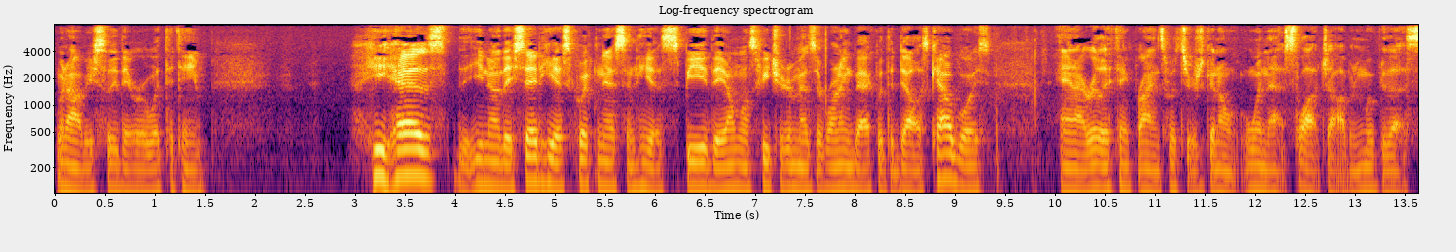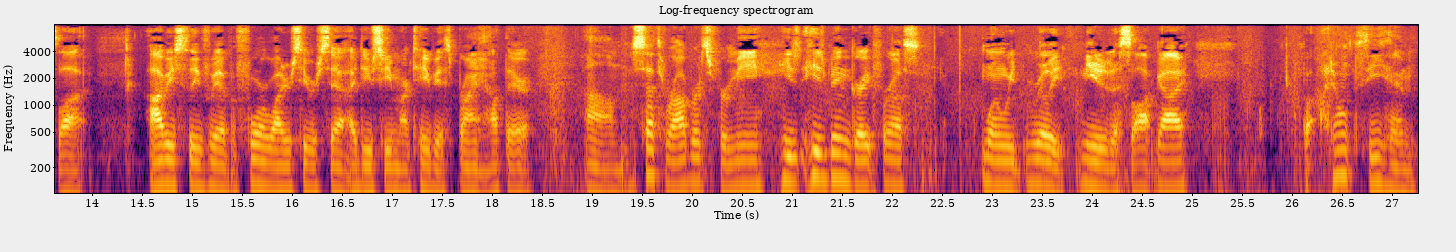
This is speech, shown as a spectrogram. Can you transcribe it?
when obviously they were with the team. He has, you know, they said he has quickness and he has speed. They almost featured him as a running back with the Dallas Cowboys. And I really think Brian Switzer is going to win that slot job and move to that slot. Obviously, if we have a four wide receiver set, I do see Martavis Bryant out there. Um, Seth Roberts for me, he's he's been great for us when we really needed a slot guy, but I don't see him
